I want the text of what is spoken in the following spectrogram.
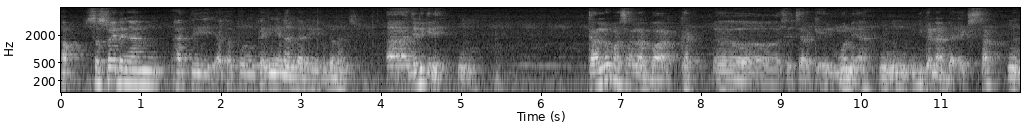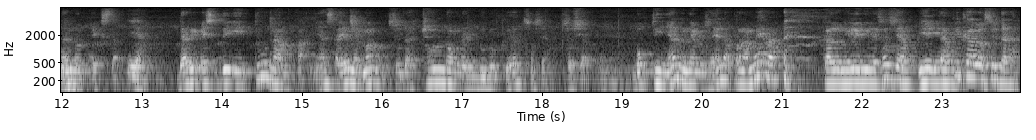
ap- sesuai dengan hati ataupun keinginan dari Udonalis? Ah, jadi gini, Mm-mm. kalau masalah bakat eh, secara keilmuan ya, Mm-mm. ini kan ada eksak, ada Mm-mm. non eksak. Iya, Dari SD itu nampaknya saya memang sudah condong dari dulu ke sosial. sosial. Iya. Buktinya nilai saya tidak pernah merah kalau nilai-nilai sosial. Iya, iya. Tapi kalau sudah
